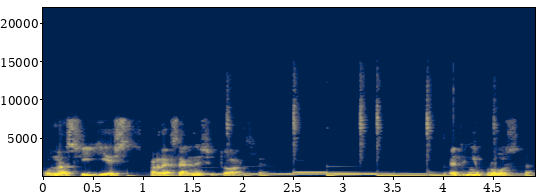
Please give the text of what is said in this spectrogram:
У нас есть парадоксальная ситуация. Это непросто.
